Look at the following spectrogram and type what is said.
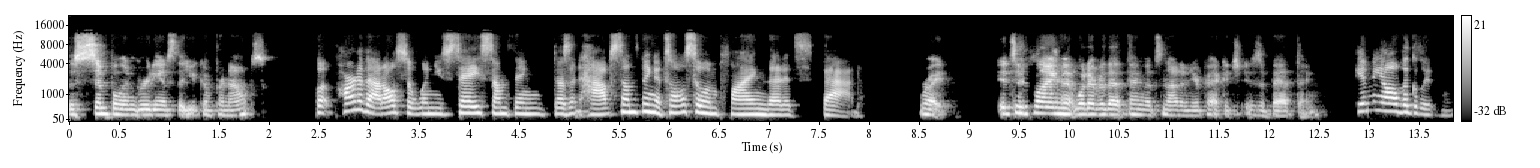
the simple ingredients that you can pronounce. But part of that also, when you say something doesn't have something, it's also implying that it's bad. Right. It's implying that whatever that thing that's not in your package is a bad thing. Give me all the gluten.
